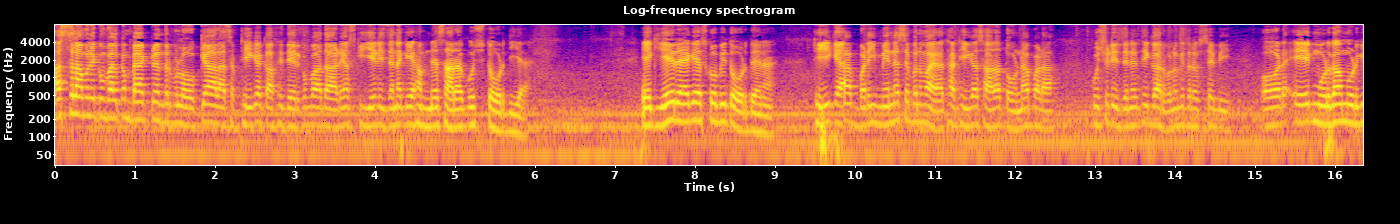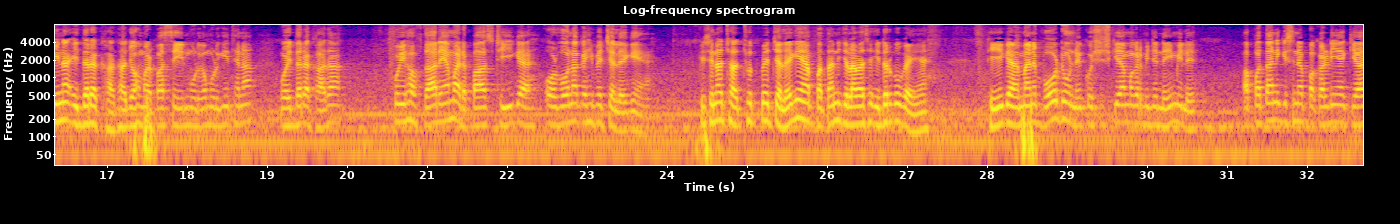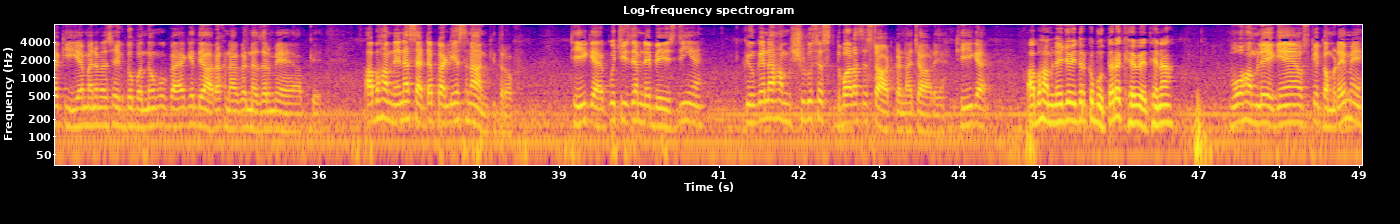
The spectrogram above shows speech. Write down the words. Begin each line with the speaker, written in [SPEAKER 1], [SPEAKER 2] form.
[SPEAKER 1] वालेकुम welcome back to अंदर blog क्या हाल है? सब ठीक है? काफ़ी देर के बाद आ रहे हैं। उसकी ये रीज़न है कि हमने सारा कुछ तोड़ दिया है। एक ये रह गया, इसको भी तोड़ देना है। ठीक है, बड़ी मेहनत से बनवाया था, ठीक है, सारा तोड़ना पड़ा। कुछ रीज़नें थी घर वालों की तरफ़ से भी। और एक मुर्गा मुर्गी ना इधर रखा था, जो हमारे पास सील मुर्गा मुर्गी थे ना, वो इधर रखा था। कोई हफ़्ता रहे हमारे पास, ठीक है, और वो ना कहीं पर चले गए हैं। किसी ना छत छुत पर चले गए हैं, पता नहीं चला, वैसे इधर को गए हैं। ठीक है, मैंने बहुत ढूँढने की कोशिश किया, मगर मुझे नहीं मिले। अब पता नहीं किसी ने पकड़ लिया, क्या किया। मैंने वैसे एक दो बंदों को कहा है कि ध्यान रखना अगर नज़र में आए आपके। अब हमने ना सेटअप कर लिया स्नान की तरफ़। ठीक है, कुछ चीज़ें हमने बेच दी हैं, क्योंकि ना हम शुरू से दोबारा से स्टार्ट करना चाह रहे हैं। ठीक है, अब हमने जो इधर कबूतर रखे हुए थे ना, वो हम ले गए हैं उसके कमरे में।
